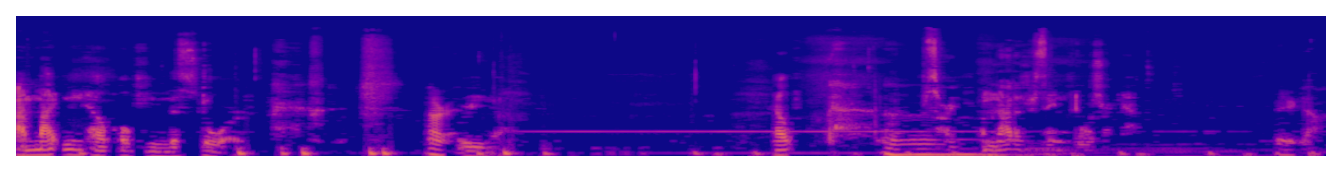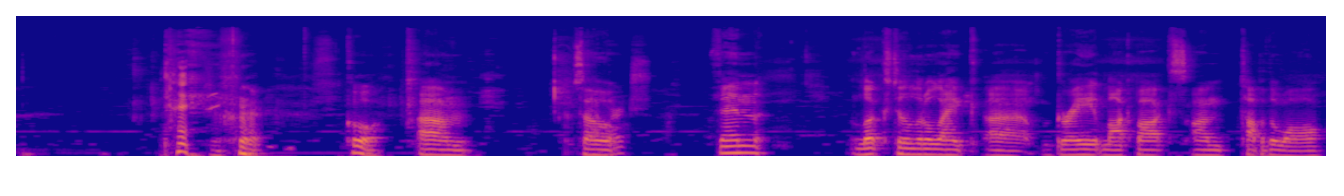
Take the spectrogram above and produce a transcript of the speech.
I might need help opening this door. All right. Here you go. Help. Uh, Sorry, I'm not understanding doors right now. There you go. cool. Um, so Works. Finn looks to the little like uh, gray lockbox on top of the wall,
